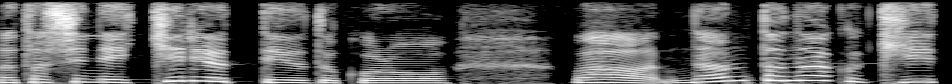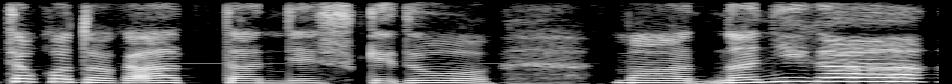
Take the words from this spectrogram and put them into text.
私ね桐生っていうところはなんとなく聞いたことがあったんですけどまあ何が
